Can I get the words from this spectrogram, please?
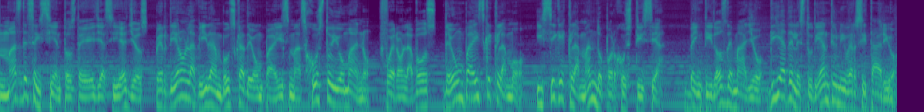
Más de 600 de ellas y ellos perdieron la vida en busca de un país más justo y humano. Fueron la voz de un país que clamó y sigue clamando por justicia. 22 de mayo, Día del Estudiante Universitario.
